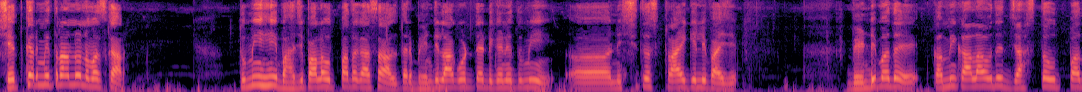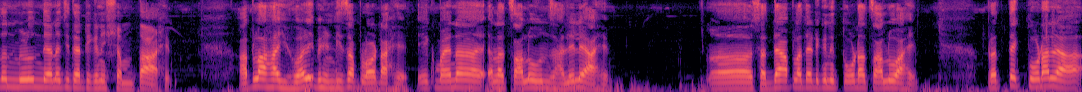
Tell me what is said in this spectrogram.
शेतकरी मित्रांनो नमस्कार. तुम्ही ही भाजीपाला उत्पादक असाल तर भेंडी लागवड त्या ठिकाणी तुम्ही निश्चितच ट्राय केली पाहिजे. भेंडीमध्ये कमी कालावधीत जास्त उत्पादन मिळवून देण्याची त्या ठिकाणी क्षमता आहे. आपला हा हिवाळी भेंडीचा प्लॉट आहे. एक महिना याला चालू होऊन झालेले आहे. सध्या आपला त्या ठिकाणी तोडा चालू आहे. प्रत्येक तोडाला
